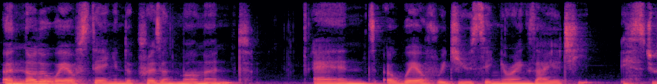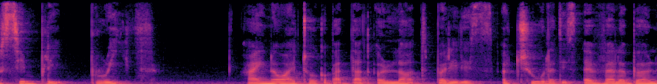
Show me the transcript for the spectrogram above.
Another way of staying in the present moment and a way of reducing your anxiety is to simply breathe. I know I talk about that a lot, but it is a tool that is available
